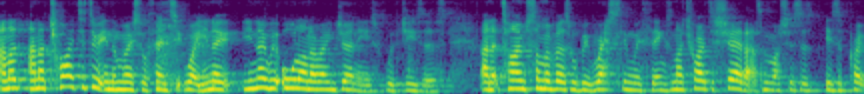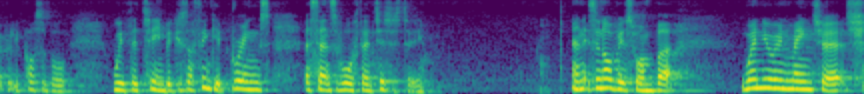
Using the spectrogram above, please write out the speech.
And I, and I try to do it in the most authentic way. You know, you know, we're all on our own journeys with Jesus. And at times, some of us will be wrestling with things. And I try to share that as much as is appropriately possible with the team because I think it brings a sense of authenticity. And it's an obvious one, but when you're in main church,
